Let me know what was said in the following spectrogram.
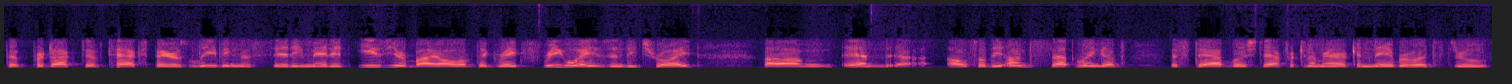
the productive taxpayers leaving the city made it easier by all of the great freeways in Detroit, um, and uh, also the unsettling of established African American neighborhoods through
